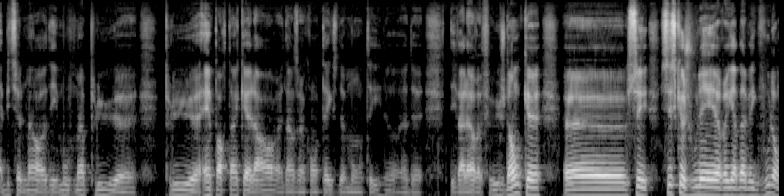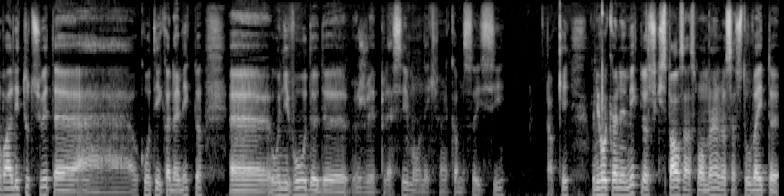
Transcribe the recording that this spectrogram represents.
habituellement a des mouvements plus plus importants que l'or dans un contexte de montée de, des valeurs refuges. Donc, c'est ce que je voulais regarder avec vous. Là, on va aller tout de suite au côté économique. au niveau de, de... Je vais placer mon écran comme ça ici. OK. Au niveau économique, là, ce qui se passe en ce moment, là, ça se trouve être euh,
